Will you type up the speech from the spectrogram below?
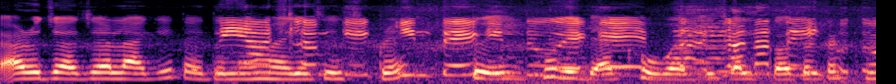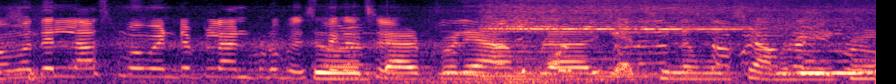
আরও যা যা লাগে তাই তো নেওয়া হয়ে গেছে স্প্রে তো এইখানে দেখো বার্থডে কতটা আমাদের লাস্ট মোমেন্টে প্ল্যান পুরো বেঁচে গেছে। তারপরে আমরা গেছিলাম হচ্ছে আমাদের এখানে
